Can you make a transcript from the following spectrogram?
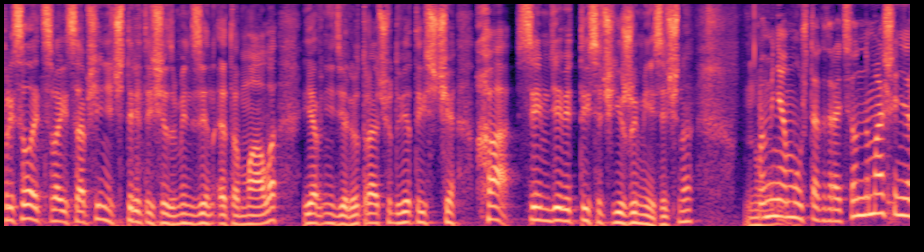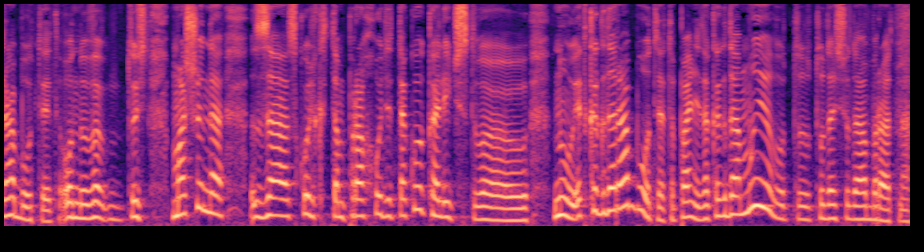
присылайте свои сообщения. 4 тысячи за бензин – это мало. Я в неделю трачу 2 тысячи. Ха, 7-9 тысяч ежемесячно. Ну, У меня муж так тратит. Он на машине работает. Он, то есть машина за сколько там проходит такое количество, ну, это когда работа, это понятно. А когда мы вот туда-сюда обратно.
